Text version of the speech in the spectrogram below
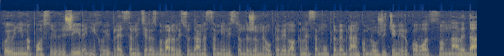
koji u njima posluju i žive. Njihovi predstavnici razgovarali su danas sa ministrom državne uprave i lokalne samouprave Brankom Ružićem i rukovodstvom Naleda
